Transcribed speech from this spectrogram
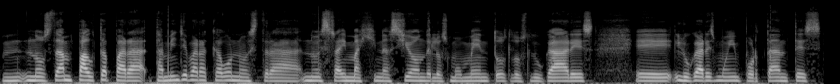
mm, nos dan pauta para también llevar a cabo nuestra, nuestra imaginación de los momentos, los lugares, eh, lugares muy importantes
